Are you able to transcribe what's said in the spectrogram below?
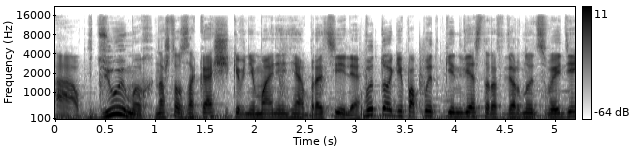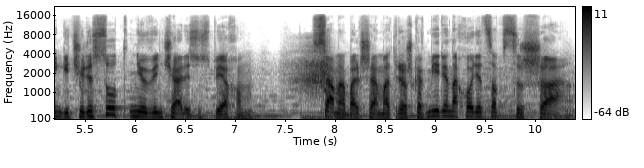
а в дюймах, на что заказчики внимания не обратили. В итоге попытки инвесторов вернуть свои деньги через суд не увенчались успехом. Самая большая матрешка в мире находится в США.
